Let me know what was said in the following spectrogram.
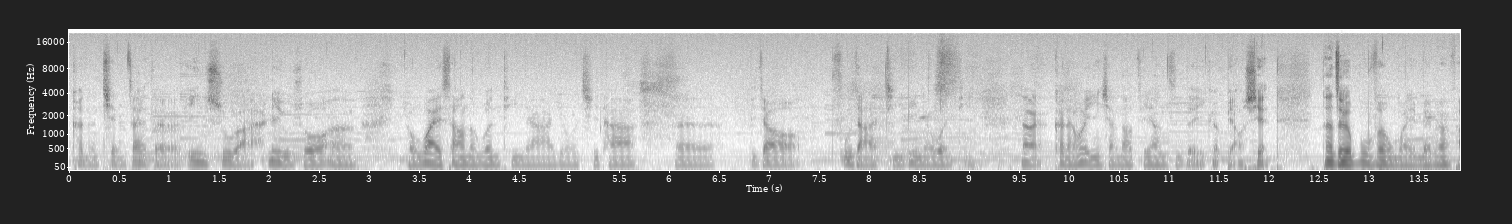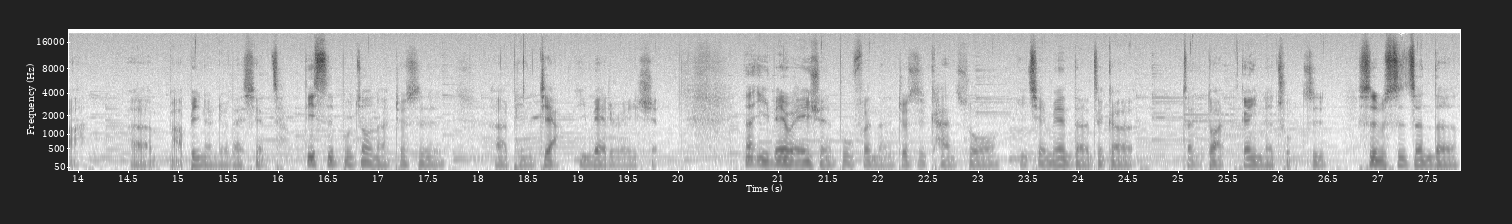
可能潜在的因素啊？例如说，呃，有外伤的问题呀，有其他呃比较复杂疾病的问题。那可能会影响到这样子的一个表现，那这个部分我们也没办法，呃，把病人留在现场。第四步骤呢，就是呃评价 evaluation。那 evaluation 的部分呢，就是看说你前面的这个诊断跟你的处置是不是真的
